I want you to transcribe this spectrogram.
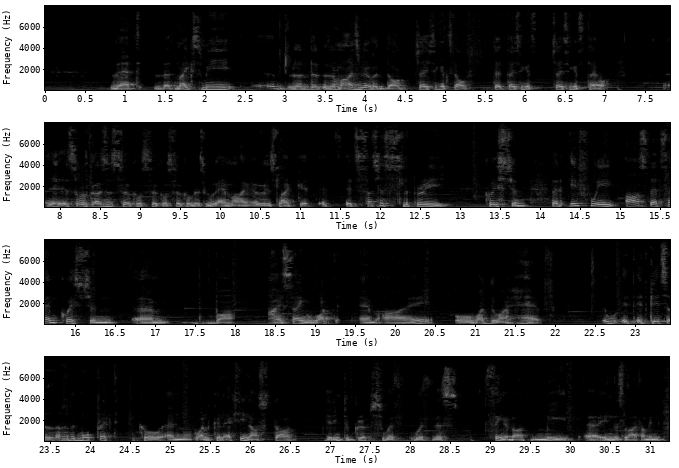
that that makes me uh, that, that reminds me of a dog chasing itself, chasing its chasing its tail. It, it sort of goes in circles, circles, circle. This "Who am I?" Is like it, it's it's such a slippery question that if we ask that same question um, by saying what am I or what do I have, it, it gets a little bit more practical and one can actually now start getting to grips with, with this thing about me uh, in this life. I mean,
